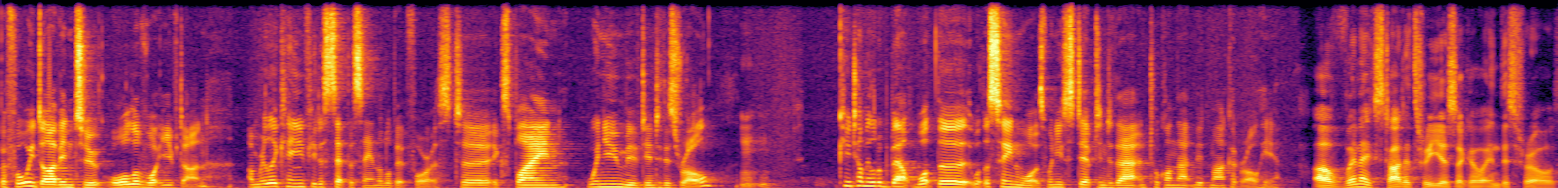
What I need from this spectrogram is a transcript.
before we dive into all of what you've done, I'm really keen for you to set the scene a little bit for us to explain when you moved into this role. Mm-hmm. Can you tell me a little bit about what the what the scene was when you stepped into that and took on that mid-market role here? Uh, when I started three years ago in this role,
